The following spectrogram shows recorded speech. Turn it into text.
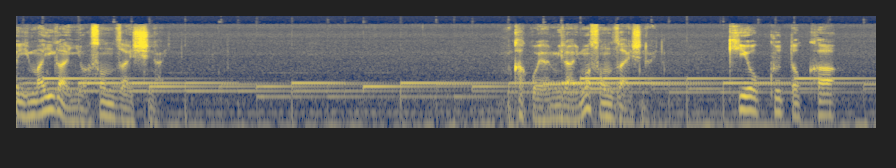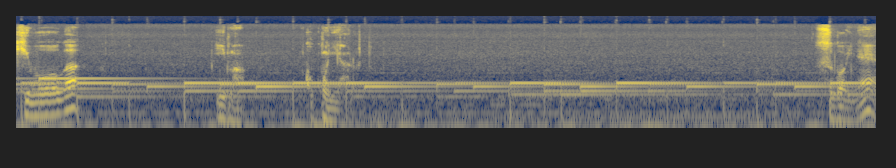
今以外には存在しない。過去や未来も存在しない。記憶とか希望が今ここにある。すごいね。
